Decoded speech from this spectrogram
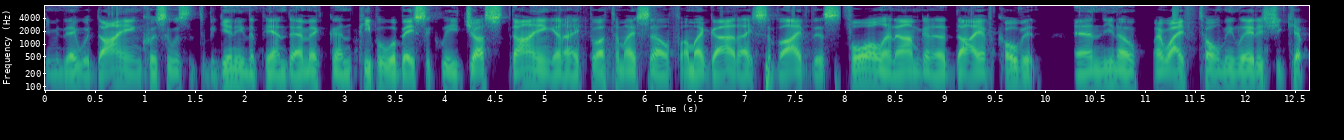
I mean, they were dying because it was at the beginning of the pandemic, and people were basically just dying. And I thought to myself, oh my God, I survived this fall, and I'm going to die of COVID. And, you know, my wife told me later she kept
